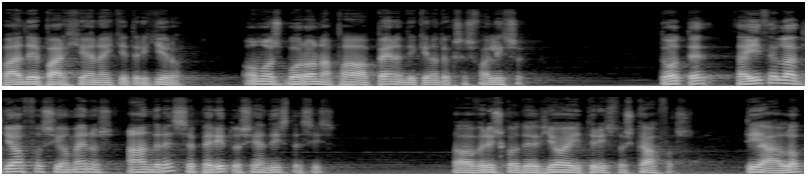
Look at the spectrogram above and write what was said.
Πάντα υπάρχει ένα εκεί τριγύρω. Όμως μπορώ να πάω απέναντι και να το εξασφαλίσω. Τότε θα ήθελα δύο αφοσιωμένους άντρες σε περίπτωση αντίστασης. Θα βρίσκονται δύο ή τρεις στο σκάφος. Τι άλλο;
